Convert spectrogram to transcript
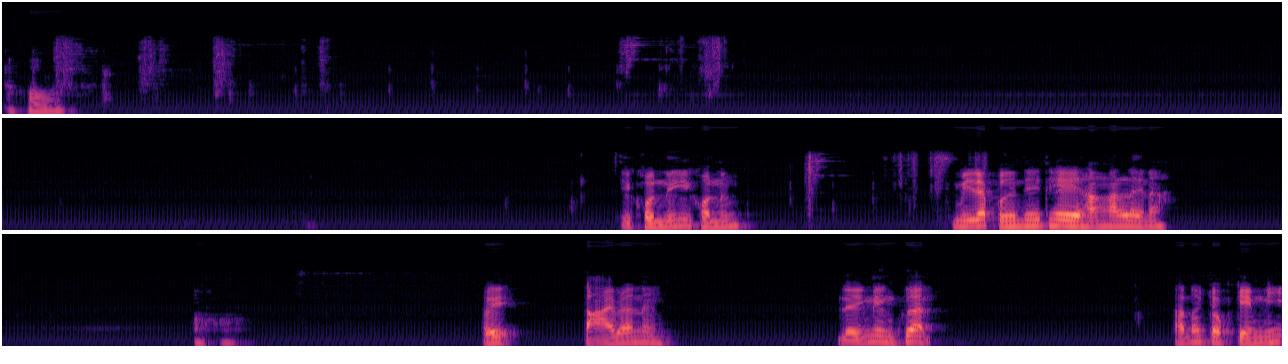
โอ้โห อีกคนนึง อีกคนนึง มีแต่ปืนเท่ๆทั้งนั้นเลยนะ เฮ้ย ตายไปแล้วหนึ่งเหลืออีกหนึ่งเพื่อน เราต้องจบเกมนี้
